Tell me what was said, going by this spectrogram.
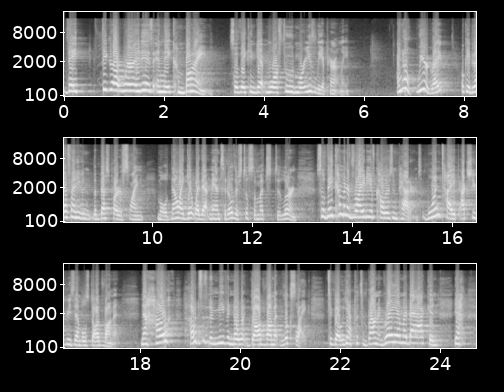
They figure out where it is and they combine so they can get more food more easily, apparently. I know, weird, right? Okay, but that's not even the best part of slime mold. Now I get why that man said, oh, there's still so much to learn. So they come in a variety of colors and patterns. One type actually resembles dog vomit. Now, how, how does an amoeba know what dog vomit looks like? To go, yeah, put some brown and gray on my back, and yeah,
